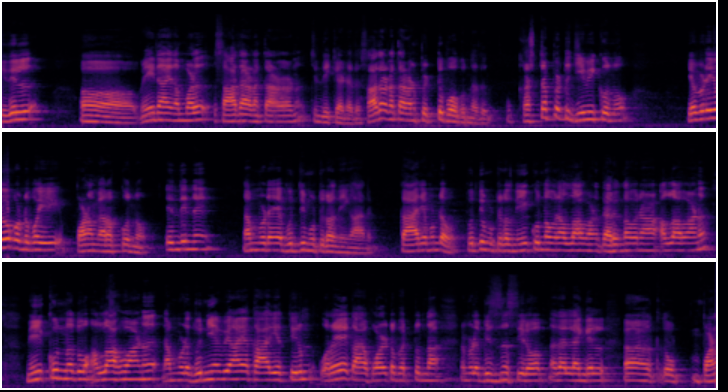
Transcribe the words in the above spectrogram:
ഇതിൽ മെയിനായി നമ്മൾ സാധാരണക്കാരാണ് ചിന്തിക്കേണ്ടത്. സാധാരണക്കാരാണ് പെട്ടുപോകുന്നത്. കഷ്ടപ്പെട്ട് ജീവിക്കുന്നു. എവിടെയോ കൊണ്ടുപോയി പണം ഇറക്കുന്നു. എന്തിന്? നമ്മുടെ ബുദ്ധിമുട്ടുകൾ നീങ്ങാൻ. കാര്യമുണ്ടോ? ബുദ്ധിമുട്ടുകൾ നീക്കുന്നവൻ അള്ളാഹുവാണ് തരുന്നവനാണ് അള്ളാഹുവാണ്. നീക്കുന്നതും അള്ളാഹുവാണ്. നമ്മുടെ ദുന്യവ്യായ കാര്യത്തിലും കുറേ ഫോൾട്ട് പറ്റുന്ന നമ്മുടെ ബിസിനസ്സിലോ അതല്ലെങ്കിൽ പണ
